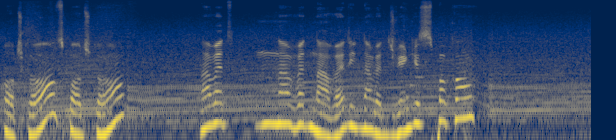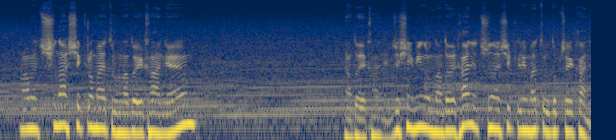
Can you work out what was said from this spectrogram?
Spoczko, spoczko. Nawet, nawet, nawet i nawet dźwięk jest spoko. Mamy 13 km na dojechanie. Na dojechanie. 10 minut na dojechanie, 13 km do przejechania.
